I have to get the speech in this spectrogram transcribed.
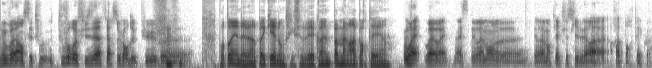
et donc voilà, on s'est toujours refusé à faire ce genre de pub. Euh. Pourtant, il y en avait un paquet, donc c'est que ça devait quand même pas mal rapporter. Hein. Ouais, ouais, ouais, c'était vraiment, euh, vraiment quelque chose qui devait rapporter. Quoi.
